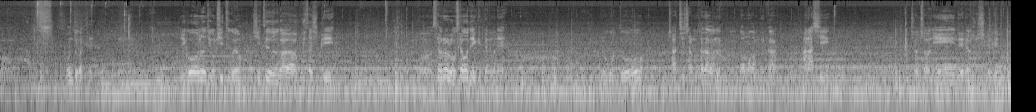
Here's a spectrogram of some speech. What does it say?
어, 본드 같아. 음, 이거는 지금 시트고요. 시트가 보시다시피 어, 세로로 세워져 있기 때문에 요것도 자칫 잘못하다가는 넘어갑니까? 하나씩 천천히 내려주시면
